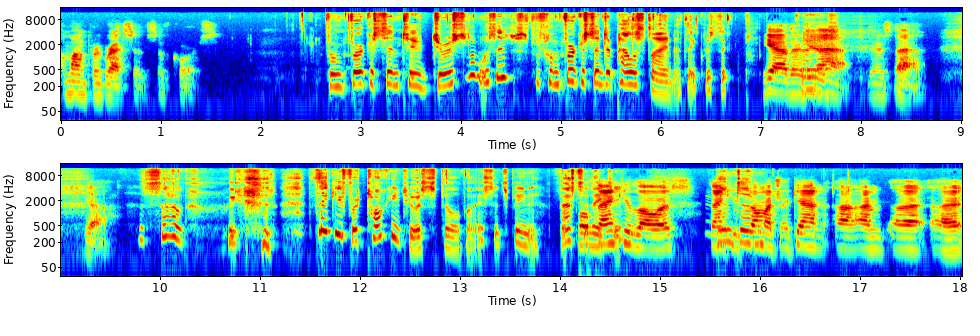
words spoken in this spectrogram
among progressives, of course. From Ferguson to Jerusalem, was it? From Ferguson to Palestine, I think was the. Yeah, there's that. There's that. Yeah. So, we, thank you for talking to us, Phil Weiss. It's been fascinating. Well, fascinating. thank you, Lois. Thank And, you so um, much. Again, uh, I'm, uh, uh,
